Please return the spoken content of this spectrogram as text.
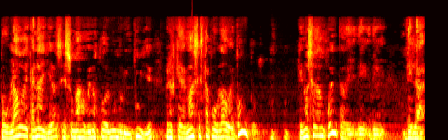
poblado de canallas, eso más o menos todo el mundo lo intuye, pero es que además está poblado de tontos, que no se dan cuenta de, la,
